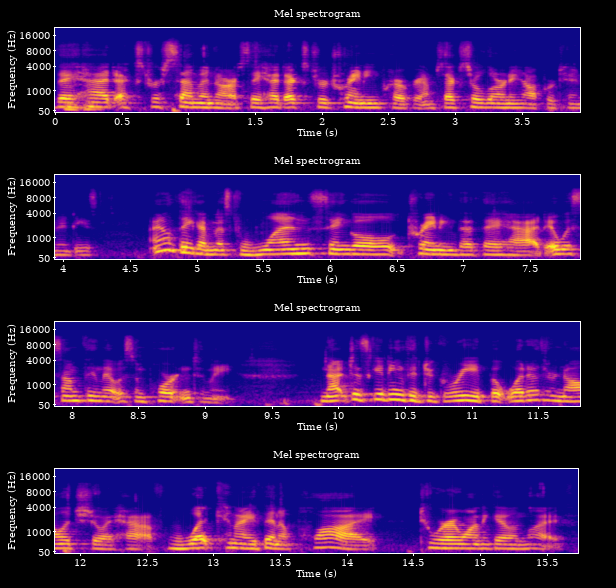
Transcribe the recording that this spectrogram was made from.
They had extra seminars, they had extra training programs, extra learning opportunities. I don't think I missed one single training that they had. It was something that was important to me. Not just getting the degree, but what other knowledge do I have? What can I then apply to where I want to go in life?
